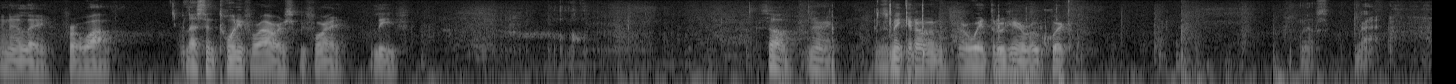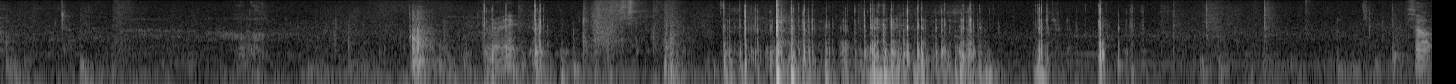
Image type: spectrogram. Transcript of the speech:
in LA for a while. Less than 24 hours before I leave. So, alright, let's make it on our way through here real quick. What else? Right. All right. So, all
